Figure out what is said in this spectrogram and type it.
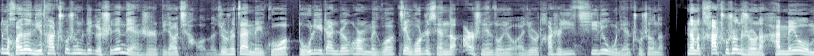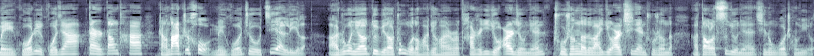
那么怀特尼他出生的这个时间点是比较巧的，就是在美国独立战争或者美国建国之前的二十年左右啊，就是他是一七六五年出生的。那么他出生的时候呢，还没有美国这个国家，但是当他长大之后，美国就建立了啊。如果你要对比到中国的话，就好像说他是一九二九年出生的，对吧？一九二七年出生的啊，到了四九年新中国成立了。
